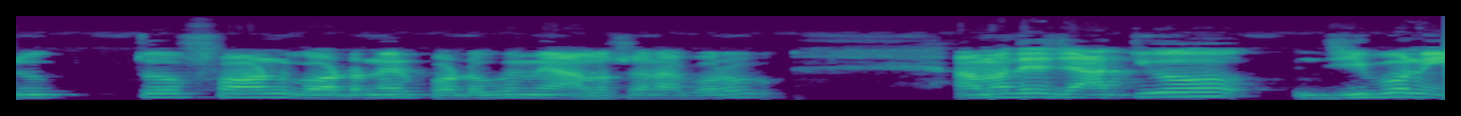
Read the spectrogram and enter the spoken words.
যুক্ত ফ্রন্ট গঠনের পটভূমি আলোচনা করো। আমাদের জাতীয় জীবনে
